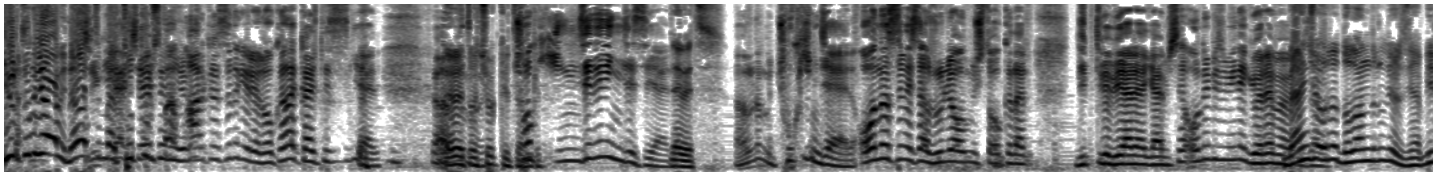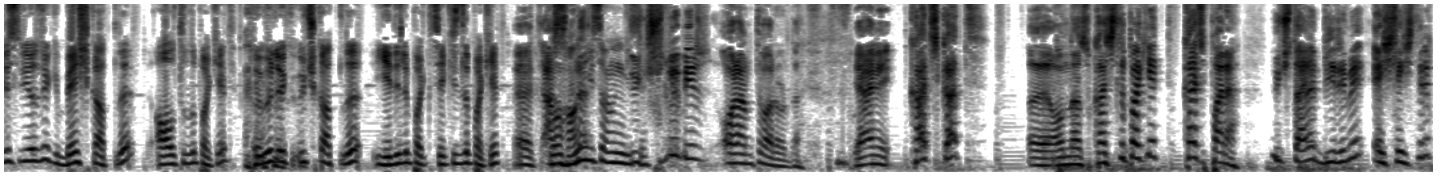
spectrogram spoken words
Yırtılıyor abi ne yaptım Çünkü ben ya tuttum seni ya. arkasını görüyorsun. O kadar kalitesiz ki yani. Anladın Evet, o mı? çok kötü Çok hakikaten. incenin incesi yani. Evet. Anladın mı? Çok ince yani. O nasıl mesela rulo olmuş da o kadar dip dibe bir araya gelmişse onu bizim yine görememiz Bence lazım. orada dolandırılıyoruz ya. Birisi diyor diyor ki 5 katlı, altılı paket. Öbürü diyor ki 3 katlı, 7'li paket, 8'li paket. Evet Lan aslında hangisi hangisi? üçlü bir orantı var orada. Yani kaç kat e, ondan sonra kaçlı paket kaç para. Üç tane birimi eşleştirip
